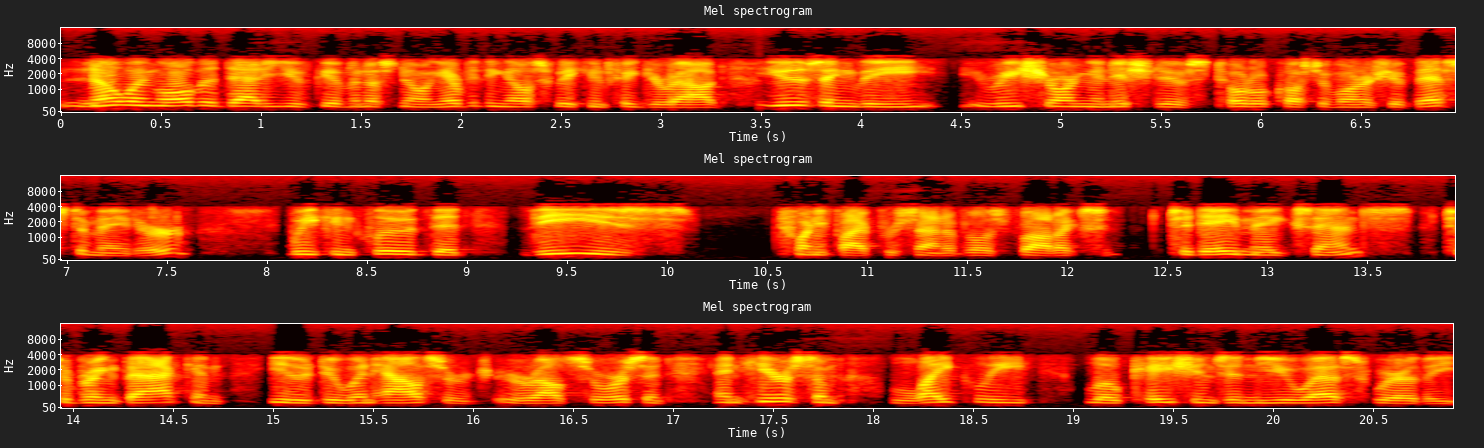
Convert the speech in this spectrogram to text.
knowing all the data you've given us, knowing everything else we can figure out, using the Reshoring Initiative's total cost of ownership estimator, we conclude that these 25% of those products today make sense to bring back and either do in-house or, or outsource. And, and here are some likely locations in the U.S. where the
